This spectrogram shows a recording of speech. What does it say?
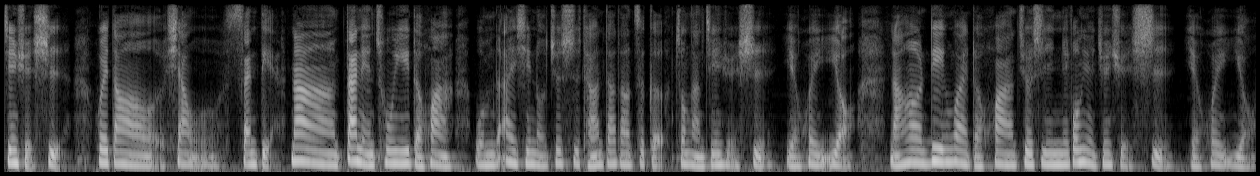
捐血室，会到下午三点。那大年初一的话，我们的爱心楼就是台湾大道这个中港捐血室也会有，然后另外的话就是那丰原捐血室也会有。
